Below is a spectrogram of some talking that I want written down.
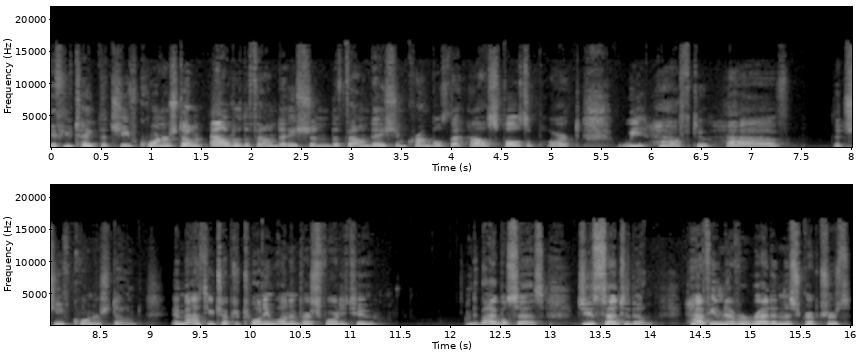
If you take the chief cornerstone out of the foundation, the foundation crumbles, the house falls apart. We have to have the chief cornerstone. In Matthew chapter 21 and verse 42, the Bible says, Jesus said to them, Have you never read in the scriptures,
